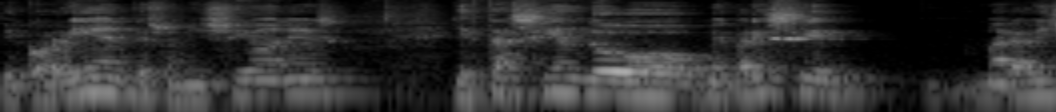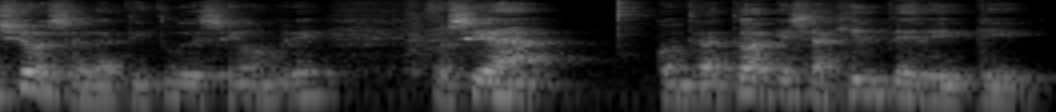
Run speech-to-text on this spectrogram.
de Corrientes o Misiones y está haciendo, me parece maravillosa la actitud de ese hombre, o sea, contrató a aquella gente de que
